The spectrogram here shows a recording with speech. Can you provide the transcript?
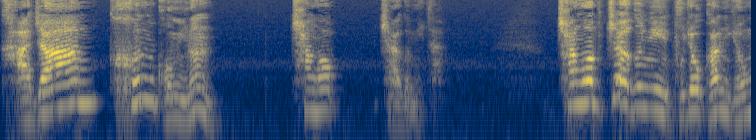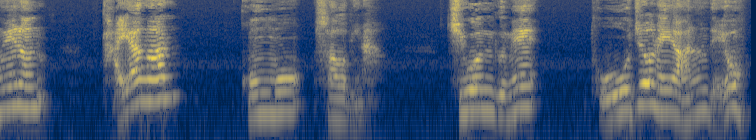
가장 큰 고민은 창업 자금이다. 창업 자금이 부족한 경우에는 다양한 공모 사업이나 지원금에 도전해야 하는데요.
